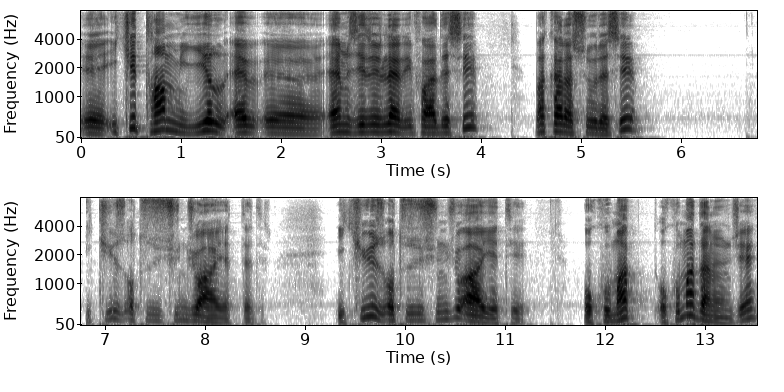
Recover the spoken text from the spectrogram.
e, iki tam yıl ev, e, emzirirler ifadesi Bakara suresi 233. ayettedir. 233. ayeti okumak okumadan önce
